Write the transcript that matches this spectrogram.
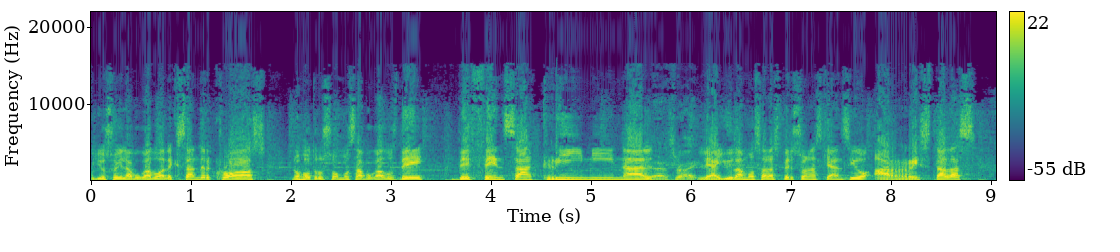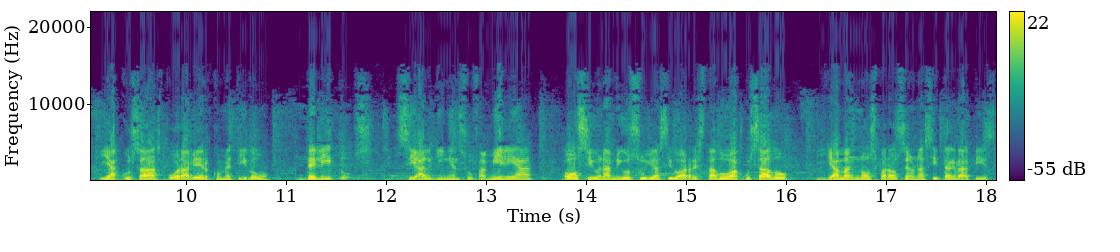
Yo soy el abogado Alexander Cross. Nosotros somos abogados de defensa criminal. Le ayudamos a las personas que han sido arrestadas y acusadas por haber cometido delitos. Si alguien en su familia o si un amigo suyo ha sido arrestado o acusado, llámanos para hacer una cita gratis.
